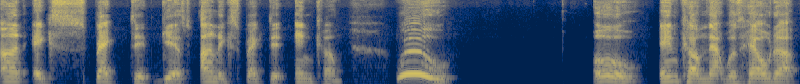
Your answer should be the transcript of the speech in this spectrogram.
unexpected gifts, unexpected income. Woo! Oh, income that was held up.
